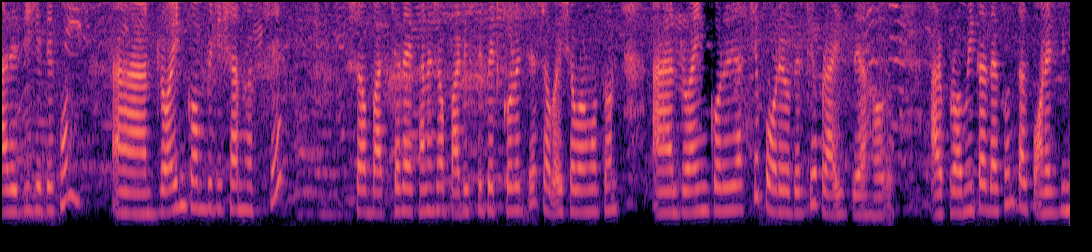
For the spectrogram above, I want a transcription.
আর এদিকে দেখুন ড্রয়িং কম্পিটিশান হচ্ছে। সব বাচ্চারা এখানে সব পার্টিসিপেট করেছে, সবাই সবার মতন ড্রয়িং করে যাচ্ছে, পরে ওদেরকে প্রাইজ দেওয়া হবে। আর প্রমিতা দেখুন, তার অনেক দিন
